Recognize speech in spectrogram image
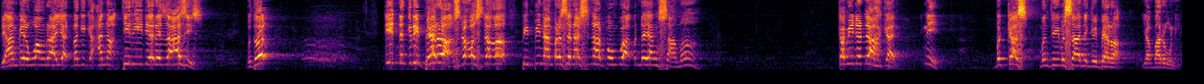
Dia ambil wang rakyat bagi kat anak tiri dia Reza Aziz. Betul? Di negeri Perak, saudara-saudara, pimpinan Barisan Nasional pun buat benda yang sama. Kami dedahkan. Ini, bekas Menteri Besar Negeri Perak yang baru ni.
